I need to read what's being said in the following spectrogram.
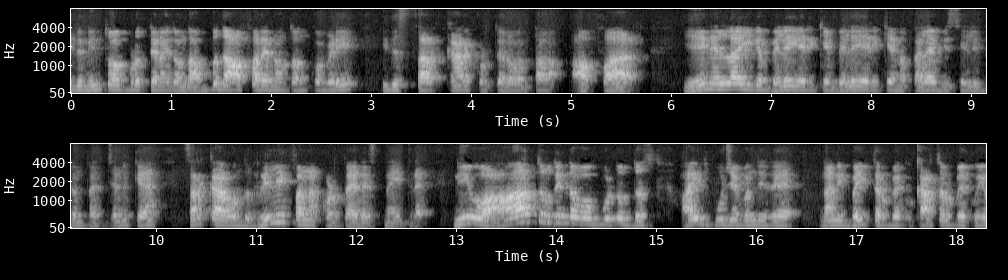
ಇದು ನಿಂತು ಹೋಗ್ಬಿಡುತ್ತೇನೋ ಇದೊಂದು ಹಬ್ಬದ ಆಫರ್ ಏನೋ ಅಂತ ಅನ್ಕೋಬೇಡಿ, ಇದು ಸರ್ಕಾರ ಕೊಡ್ತಿರುವಂತ ಆಫರ್ ಏನೆಲ್ಲ ಈಗ ಬೆಲೆ ಏರಿಕೆ ಬೆಲೆ ಏರಿಕೆ ಅನ್ನೋ ತಲೆ ಬಿಸಿಲಿದ್ದಂತ ಜನಕ್ಕೆ ಸರ್ಕಾರ ಒಂದು ರಿಲೀಫ್ ಅನ್ನ ಕೊಡ್ತಾ ಇದೆ ಸ್ನೇಹಿತರೆ. ನೀವು ಆತುರದಿಂದ ಹೋಗ್ಬಿಟ್ಟು ದಸ್ ಆಯುಧ ಪೂಜೆ ಬಂದಿದೆ, ನನಗೆ ಬೈಕ್ ತರಬೇಕು ಕಾರ್ ತರಬೇಕು, ಈ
